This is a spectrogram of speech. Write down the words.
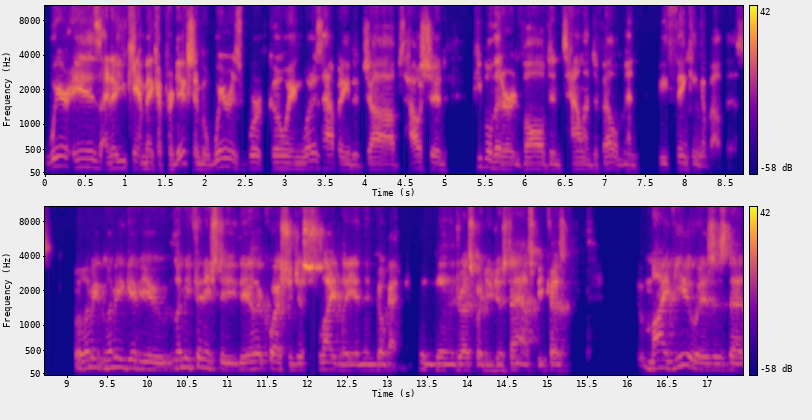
Where is, I know you can't make a prediction, but where is work going? What is happening to jobs? How should people that are involved in talent development be thinking about this? Well, let me let me give you let me finish the the other question just slightly, and then go back and then address what you just asked because my view is is that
